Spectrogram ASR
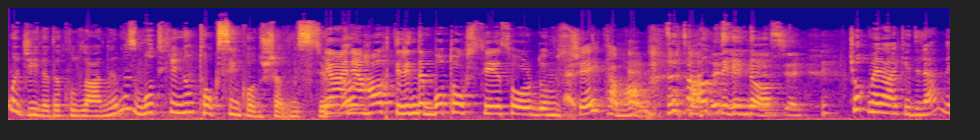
amacıyla da kullandığımız botulinum toksin konuşalım istiyorum. Yani halk dilinde botoks diye sorduğumuz şey tamam. halk dilinde o. Şey. Çok merak edilen ve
